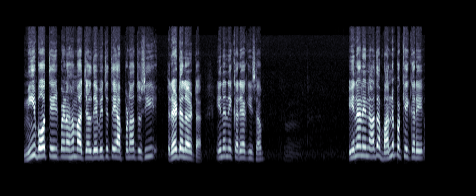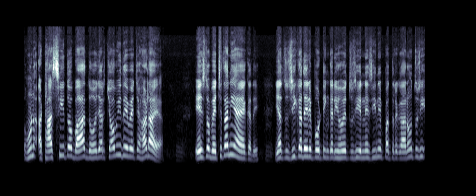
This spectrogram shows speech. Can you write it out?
ਮੀਂਹ ਬਹੁਤ ਤੇਜ਼ ਪੈਣਾ ਹਿਮਾਚਲ ਦੇ ਵਿੱਚ ਤੇ ਆਪਣਾ ਤੁਸੀਂ ਰੈੱਡ ਅਲਰਟ ਆ। ਇਹਨਾਂ ਨੇ ਕਰਿਆ ਕੀ ਸਾਹਿਬ ਇਹਨਾਂ ਨੇ ਨਾ ਤਾਂ ਬੰਨ ਪੱਕੇ ਕਰੇ। ਹੁਣ 88 ਤੋਂ ਬਾਅਦ 2024 ਦੇ ਵਿੱਚ ਹੜ ਆਇਆ। ਇਸ ਤੋਂ ਵਿੱਚ ਤਾਂ ਨਹੀਂ ਆਇਆ ਕਦੇ। ਜਾਂ ਤੁਸੀਂ ਕਦੇ ਰਿਪੋਰਟਿੰਗ ਕਰੀ ਹੋਵੇ, ਤੁਸੀਂ ਇੰਨੇ ਸੀਨੀਅਰ ਪੱਤਰਕਾਰ ਹੋ, ਤੁਸੀਂ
